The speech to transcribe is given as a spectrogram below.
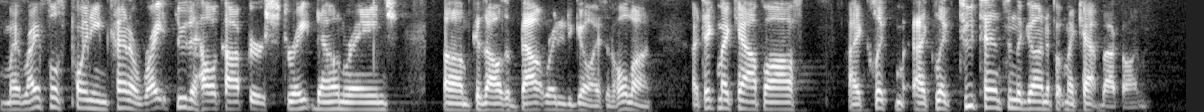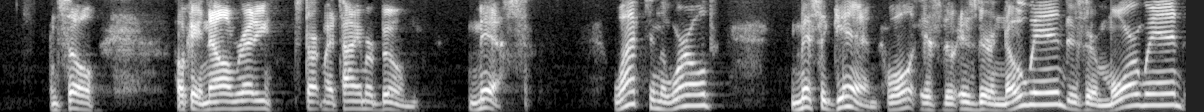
my rifle's pointing kind of right through the helicopter, straight down range, because um, I was about ready to go. I said, "Hold on." I take my cap off. I click I click two tenths in the gun and put my cap back on. And so, okay, now I'm ready. Start my timer. Boom, miss. What in the world? Miss again. Well, is there is there no wind? Is there more wind?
